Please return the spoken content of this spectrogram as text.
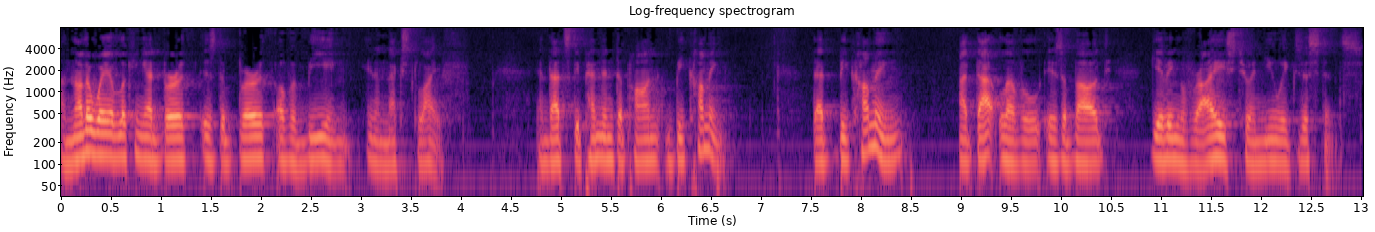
Another way of looking at birth is the birth of a being in a next life. And that's dependent upon becoming. That becoming at that level is about giving rise to a new existence.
